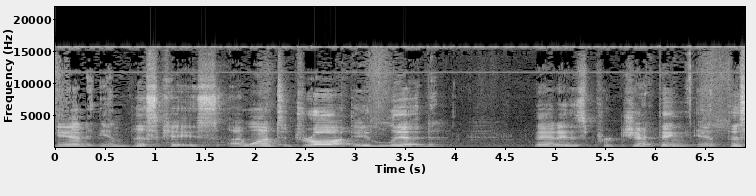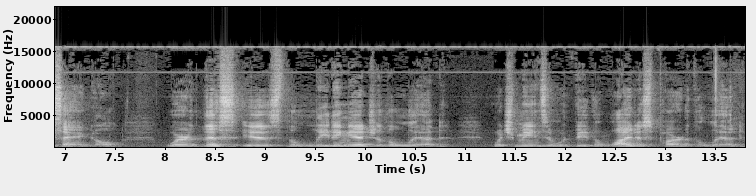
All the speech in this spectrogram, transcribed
And in this case, I want to draw a lid that is projecting at this angle, where this is the leading edge of the lid, which means it would be the widest part of the lid.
